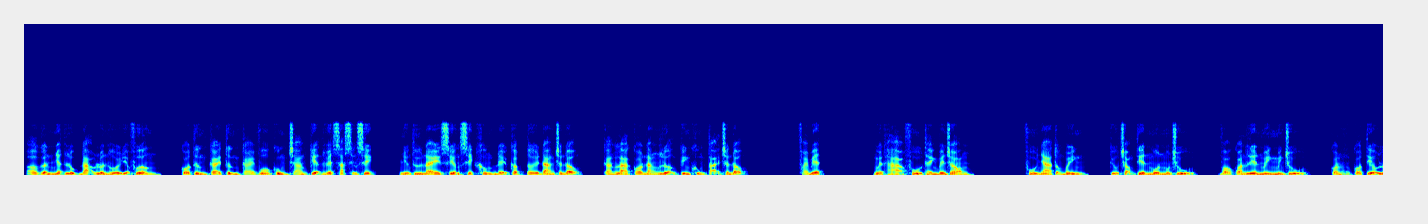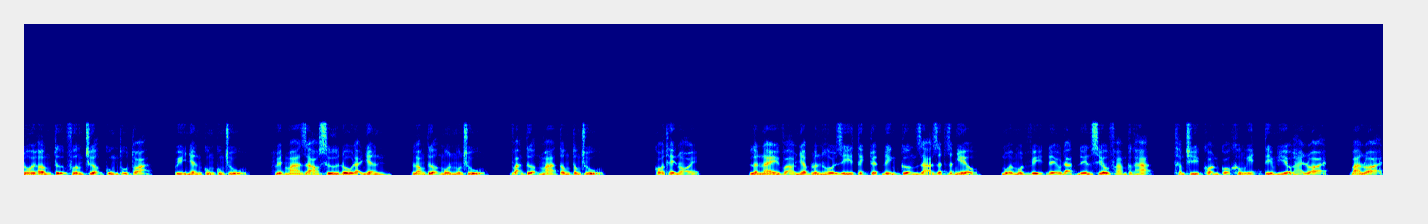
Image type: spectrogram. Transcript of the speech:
ở gần nhất lục đạo luân hồi địa phương, có từng cái từng cái vô cùng tráng kiện huyết sắc xiềng xích, những thứ này xiềng xích không đề cập tới đang chấn động, càng là có năng lượng kinh khủng tại chấn động. Phải biết, nguyệt hà phủ thành bên trong phủ nha tổng binh, cựu trọng tiên môn môn chủ, võ quán liên minh minh chủ, còn có tiểu lôi âm tự phương trượng cùng thủ tọa, quỷ nhân cung cung chủ, huyết ma giáo sứ đồ đại nhân, long tượng môn môn chủ, vạn tượng ma tông tông chủ. Có thể nói, lần này vào nhập luân hồi di tích tuyệt đỉnh cường giả rất rất nhiều, mỗi một vị đều đạt đến siêu phàm cực hạn, thậm chí còn có không ít tìm hiểu hai loại, ba loại,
